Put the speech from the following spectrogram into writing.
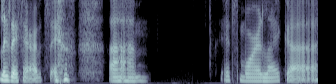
laissez faire, I would say. um, it's more like, uh,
